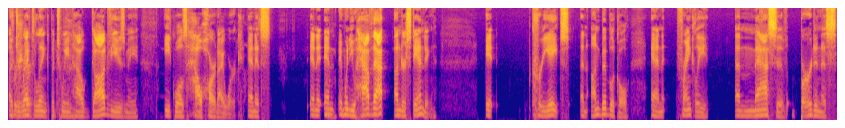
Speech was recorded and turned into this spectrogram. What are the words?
a direct link between how God views me equals how hard I work. And it's and it, and and when you have that understanding, it creates an unbiblical and frankly a massive burdenous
